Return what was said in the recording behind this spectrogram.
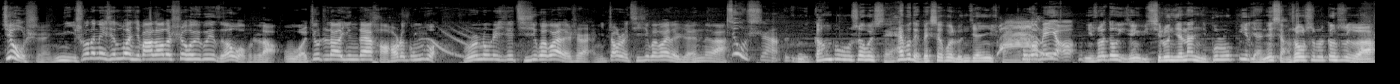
就是你说的那些乱七八糟的社会规则，我不知道，我就知道应该好好的工作，不是弄这些奇奇怪怪的事儿，你招惹奇奇怪怪的人，对吧？就是啊，你刚步入社会，谁还不得被社会轮奸一圈儿？我没有。你说都已经与其轮奸，那你不如闭眼睛享受，是不是更适合啊？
